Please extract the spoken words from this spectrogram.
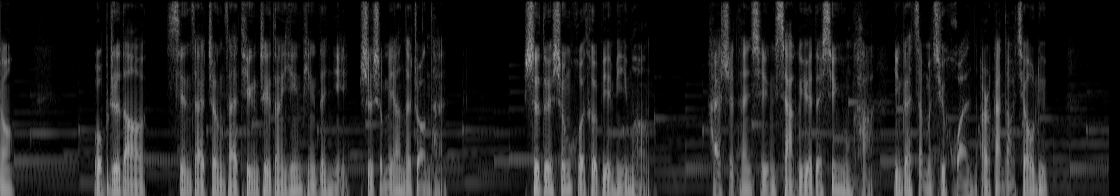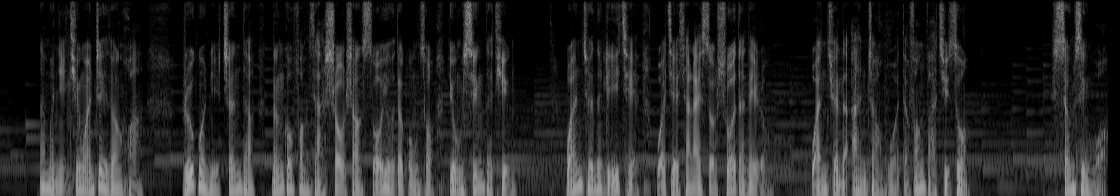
友，我不知道现在正在听这段音频的你是什么样的状态，是对生活特别迷茫，还是担心下个月的信用卡应该怎么去还而感到焦虑？那么你听完这段话，如果你真的能够放下手上所有的工作，用心的听，完全的理解我接下来所说的内容，完全的按照我的方法去做，相信我。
